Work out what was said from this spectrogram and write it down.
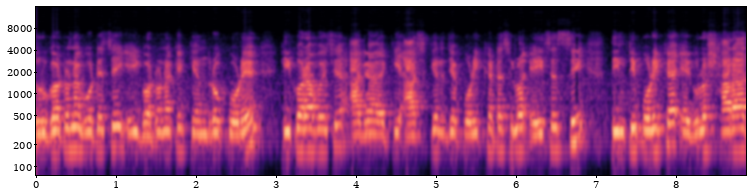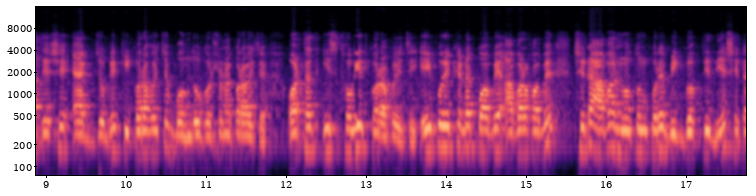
দুর্ঘটনা ঘটেছে, এই ঘটনাকে কেন্দ্র করে কি করা হয়েছে? আগা, কি আজকের যে পরীক্ষাটা ছিল এইচএসসি তিনটি পরীক্ষা, এগুলো সারা দেশে একযোগে কি করা হয়েছে? বন্ধ ঘোষণা করা হয়েছে, অর্থাৎ স্থগিত করা হয়েছে। এই পরীক্ষাটা কবে আবার হবে? সেটা আবার নতুন করে বিজ্ঞপ্তি দিয়ে সেটা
